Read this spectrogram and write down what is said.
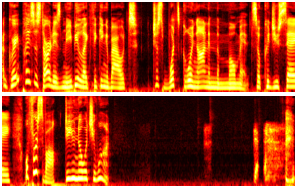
a great place to start is maybe like thinking about just what's going on in the moment. So could you say, well, first of all, do you know what you want?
